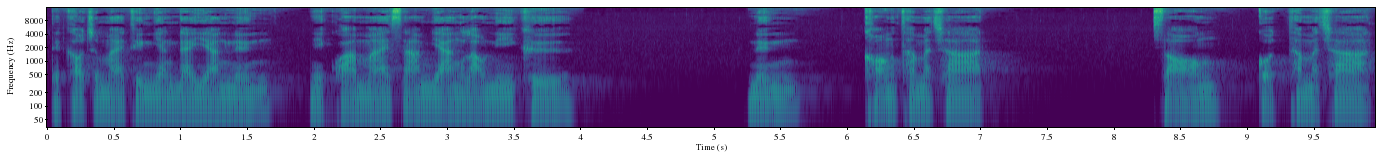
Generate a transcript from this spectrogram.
แต่เขาจะหมายถึงอย่างใดอย่างหนึ่ง ในความหมายสามอย่างเหล่านี้คือ 1. ของธรรมชาติ 2. กฎธรรมชาติ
